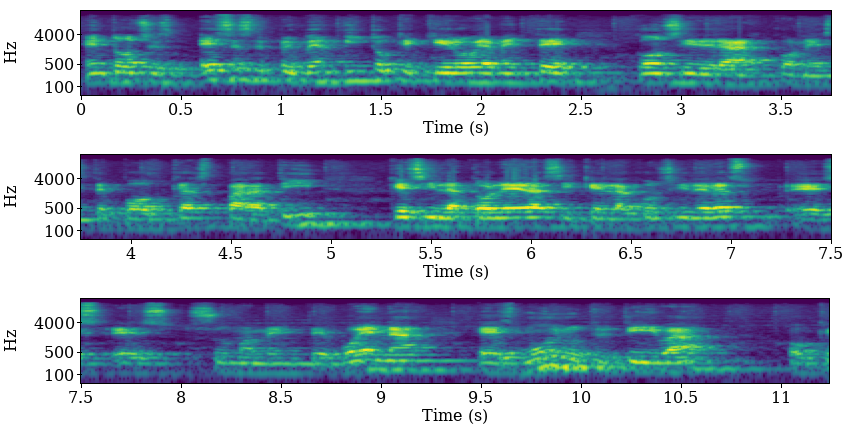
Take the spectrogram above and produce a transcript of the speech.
Entonces, ese es el primer mito que quiero obviamente considerar con este podcast para ti, que si la toleras y que la consideras es, es sumamente buena, es muy nutritiva, ¿ok?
